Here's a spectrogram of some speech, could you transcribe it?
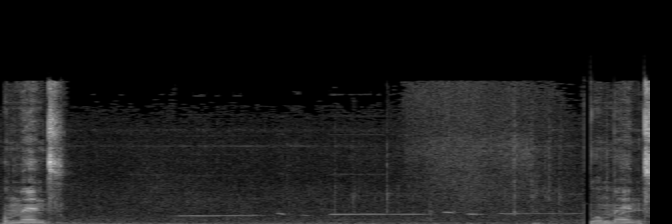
Moment. Moment.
